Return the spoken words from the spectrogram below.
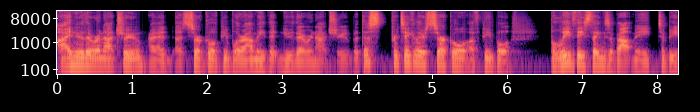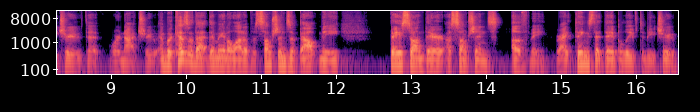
I knew they were not true. I had a circle of people around me that knew they were not true. But this particular circle of people believed these things about me to be true that were not true. And because of that, they made a lot of assumptions about me based on their assumptions of me, right? Things that they believed to be true.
